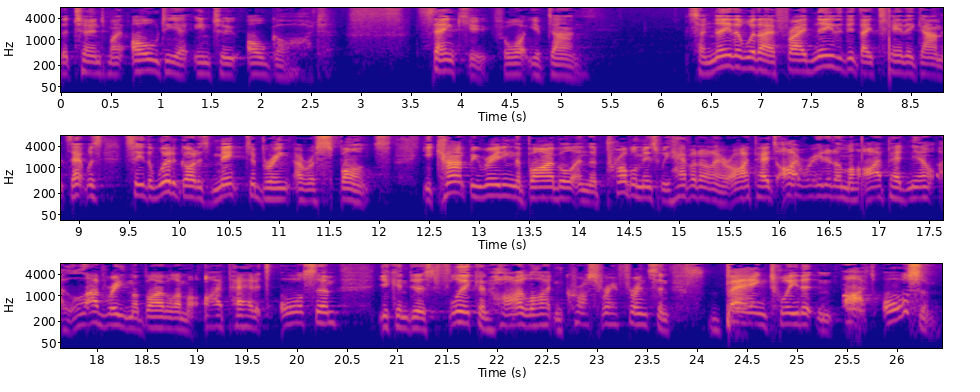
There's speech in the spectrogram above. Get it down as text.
that turned my old ear into, oh God, thank you for what you've done. So neither were they afraid, neither did they tear their garments. That was, see, the Word of God is meant to bring a response. You can't be reading the Bible, and the problem is we have it on our iPads. I read it on my iPad now. I love reading my Bible on my iPad. It's awesome. You can just flick and highlight and cross reference and bang, tweet it, and oh, it's awesome.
